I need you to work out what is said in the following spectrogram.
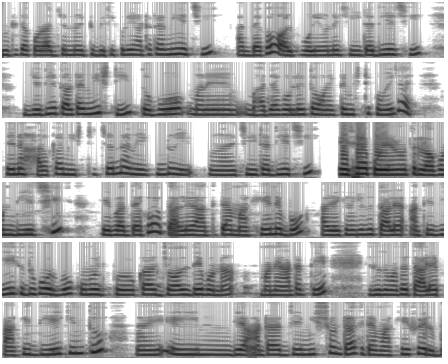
রুটিটা করার জন্য একটু বেশি করেই আটাটা নিয়েছি। আর দেখো, অল্প পরিমাণে চিনিটা দিয়েছি। যদিও তালটা মিষ্টি, তবুও মানে ভাজা করলে তো অনেকটা মিষ্টি কমে যায়। সেই জন্য হালকা মিষ্টির জন্য আমি কিন্তু মানে চিনিটা দিয়েছি। এছাড়া পরিমাণ মতো লবণ দিয়েছি। এবার দেখো তালের আঁতিটা মাখিয়ে নেব। আর এখানে কিন্তু তালের আঁতি দিয়েই শুধু করব। কোনো প্রকার জল দেব না। মানে আটাতে শুধুমাত্র তালের পাখি দিয়েই কিন্তু, এই যে আটার যে মিশ্রণটা সেটা মাখিয়ে ফেলব।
